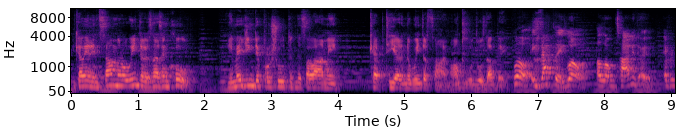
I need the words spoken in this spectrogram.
You come here in summer or winter, it's nice and cool. Imagine the prosciutto and the salami kept here in the winter time. How good would that be? Well, exactly. Well, a long time ago, every,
